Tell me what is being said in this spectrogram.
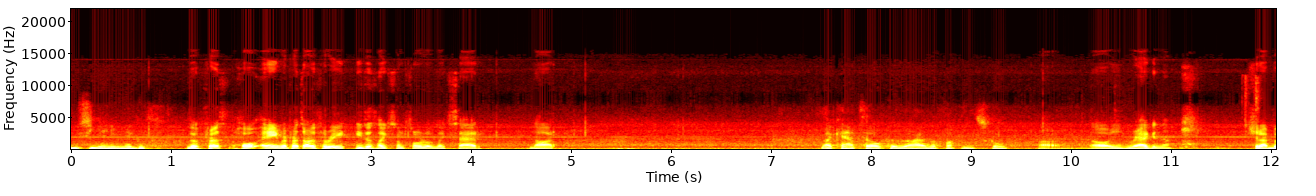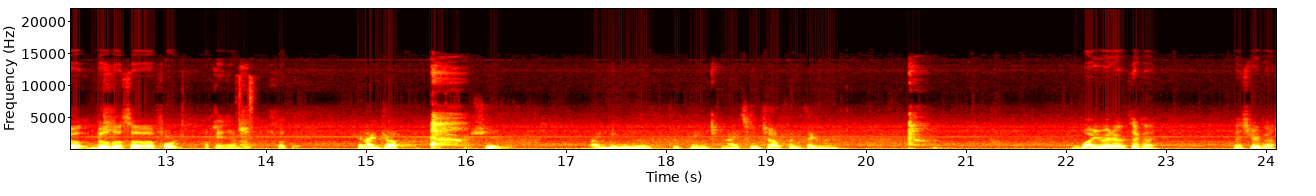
You see any niggas? Look, press hold aim and press R3. He does like some sort of like sad nod. I can't tell because I have the fucking scope. Alright. Oh, you ragging now? Should I build build us a fort? Okay, never mind. Fuck that. Can I drop shit? I'll give you the, the thing and I switch out for the Tech 9. Why you ready out the second line? That's your gun.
